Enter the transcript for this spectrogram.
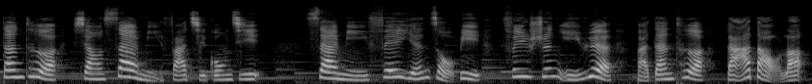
丹特向塞米发起攻击，塞米飞檐走壁，飞身一跃，把丹特打倒了。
